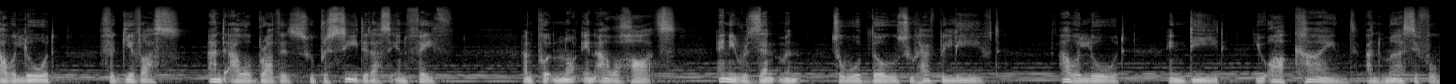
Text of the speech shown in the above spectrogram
Our Lord, forgive us and our brothers who preceded us in faith and put not in our hearts any resentment toward those who have believed. Our Lord, indeed, you are kind and merciful.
